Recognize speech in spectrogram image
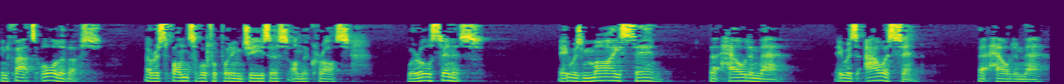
In fact, all of us are responsible for putting Jesus on the cross. We're all sinners. It was my sin that held him there. It was our sin that held him there.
